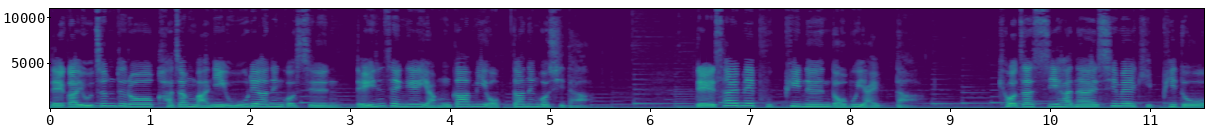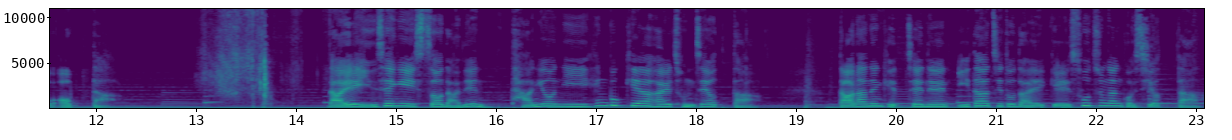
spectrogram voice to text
내가 요즘 들어 가장 많이 우울해하는 것은 내 인생에 양감이 없다는 것이다. 내 삶의 부피는 너무 얇다. 겨자씨 하나 심을 깊이도 없다. 나의 인생에 있어 나는 당연히 행복해야 할 존재였다. 나라는 개체는 이다지도 나에게 소중한 것이었다.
